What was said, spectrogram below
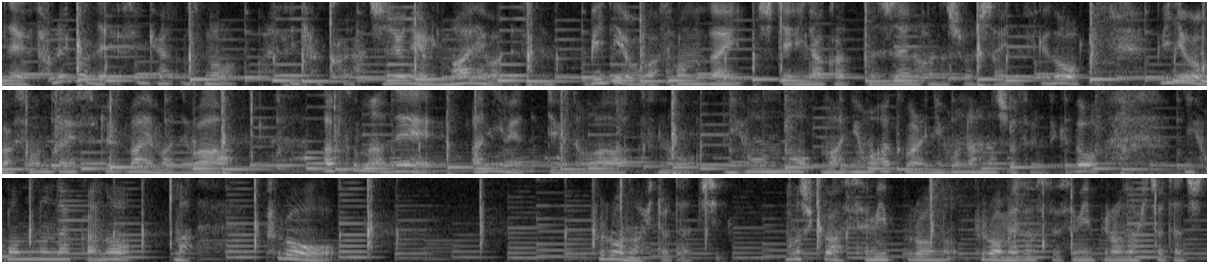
で、それまで1980年より前はですね、ビデオが存在していなかった時代の話をしたいんですけど、ビデオが存在する前までは、あくまでアニメっていうのは、その日本の、まあ日本、あくまで日本の話をするんですけど、日本の中の、まあ、プロプロの人たちもしくはセミプロのプロを目指すセミプロの人たちっ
